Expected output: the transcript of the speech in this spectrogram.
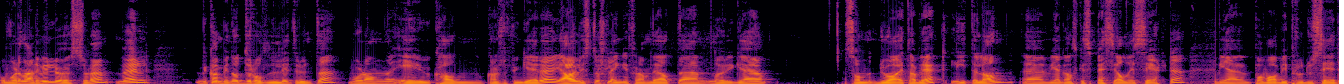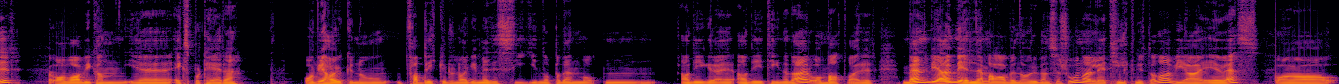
Og hvordan er det vi løser det? Vel, vi kan begynne å drodle litt rundt det, hvordan EU kan kanskje fungere. Jeg har lyst til å slenge fram det at eh, Norge som du har etablert, lite land. Eh, Vi er ganske spesialiserte vi er på hva vi produserer, og hva vi kan eh, eksportere. Og vi har jo ikke noen fabrikker til å lage medisin og på den måten av de, greier, av de tingene der, og matvarer. Men vi er jo medlem av en organisasjon, eller tilknytta via EØS og,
